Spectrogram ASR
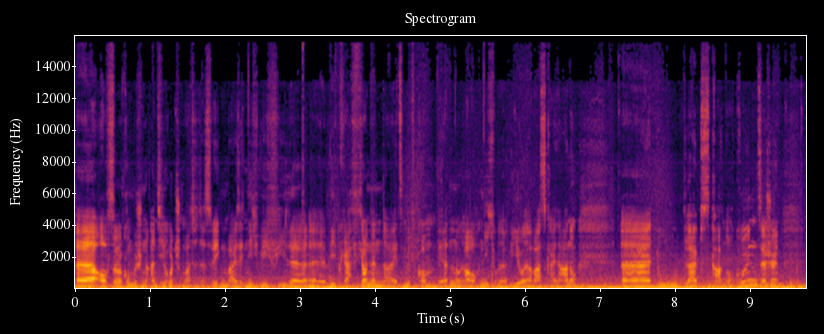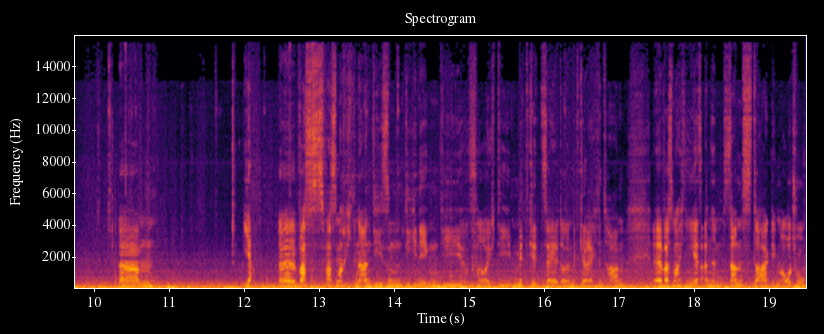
äh, auf so einer komischen Anti-Rutschmatte. Deswegen weiß ich nicht, wie viele äh, Vibrationen da jetzt mitkommen werden oder auch nicht oder wie oder was, keine Ahnung. Äh, du bleibst gerade noch grün, sehr schön. Ähm, äh, was, was mache ich denn an diesem, diejenigen, die von euch, die mitgezählt oder mitgerechnet haben, äh, was mache ich denn jetzt an einem Samstag im Auto?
